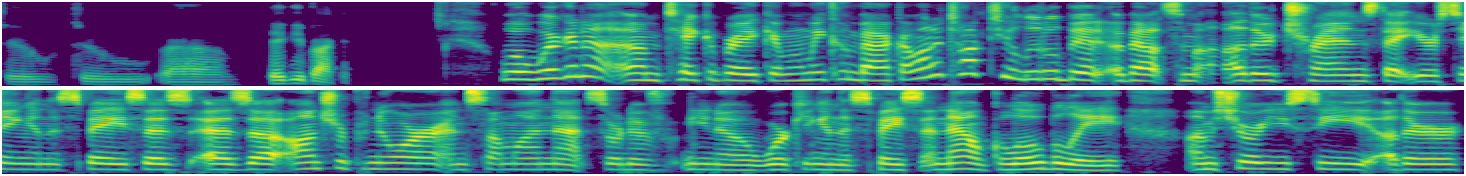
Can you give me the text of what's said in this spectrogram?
to to uh, piggyback it. Well, we're going to um, take a break, and when we come back, I want to talk to you a little bit about some other trends that you're seeing in the space as as an entrepreneur and someone that's sort of you know working in the space, and now globally. I'm sure you see other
